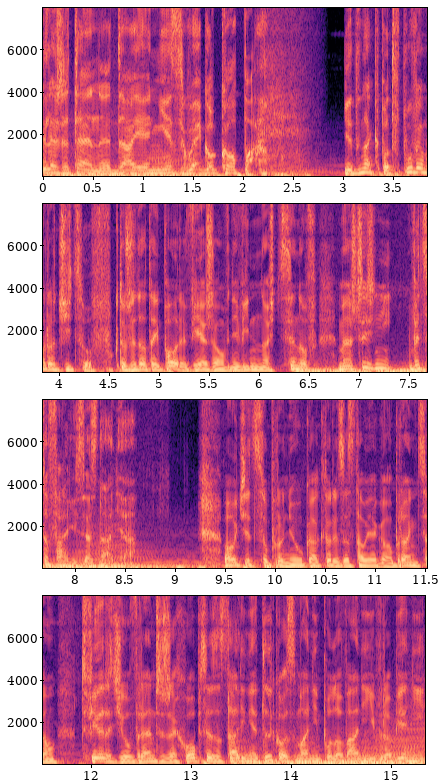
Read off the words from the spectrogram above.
Tyle, że ten daje niezłego kopa. Jednak pod wpływem rodziców, którzy do tej pory wierzą w niewinność synów, mężczyźni wycofali zeznania. Ojciec Supruniuka, który został jego obrońcą, twierdził wręcz, że chłopcy zostali nie tylko zmanipulowani i wrobieni,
